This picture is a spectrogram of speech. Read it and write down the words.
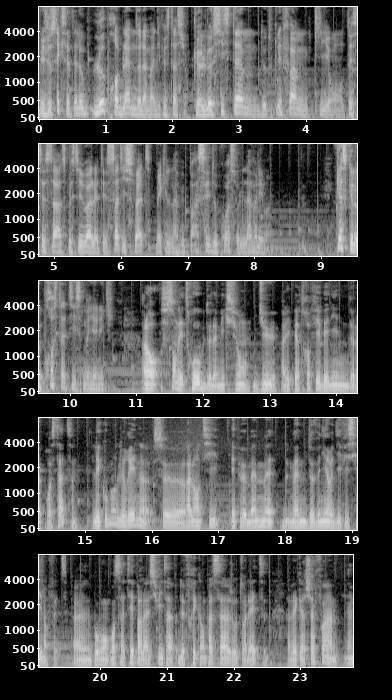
mais je sais que c'était le, le, problème de la manifestation. Que le système de toutes les femmes qui ont testé ça à ce festival était satisfaite, mais qu'elles n'avaient pas assez de quoi se laver les mains. Qu'est-ce que le prostatisme, Yannick? Alors, ce sont des troubles de la miction dus à l'hypertrophie bénigne de la prostate. L'écoulement de l'urine se ralentit et peut même, devenir difficile en fait. Euh, nous pouvons constater par la suite de fréquents passages aux toilettes avec à chaque fois un,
